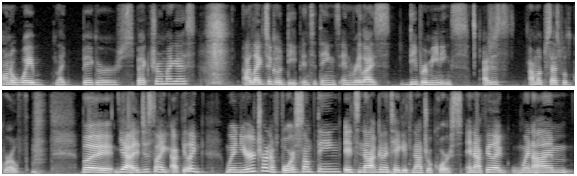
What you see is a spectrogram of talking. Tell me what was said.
on a way like bigger spectrum i guess i like to go deep into things and realize deeper meanings i just i'm obsessed with growth but yeah it just like i feel like when you're trying to force something, it's not going to take its natural course. And I feel like when I'm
